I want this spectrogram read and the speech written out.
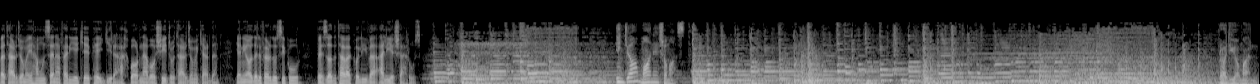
و ترجمه همون سه نفریه که پیگیر اخبار نباشید رو ترجمه کردن. یعنی عادل فردوسی پور، بهزاد توکلی و علی شهروز. اینجا مان شماست. رادیومان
